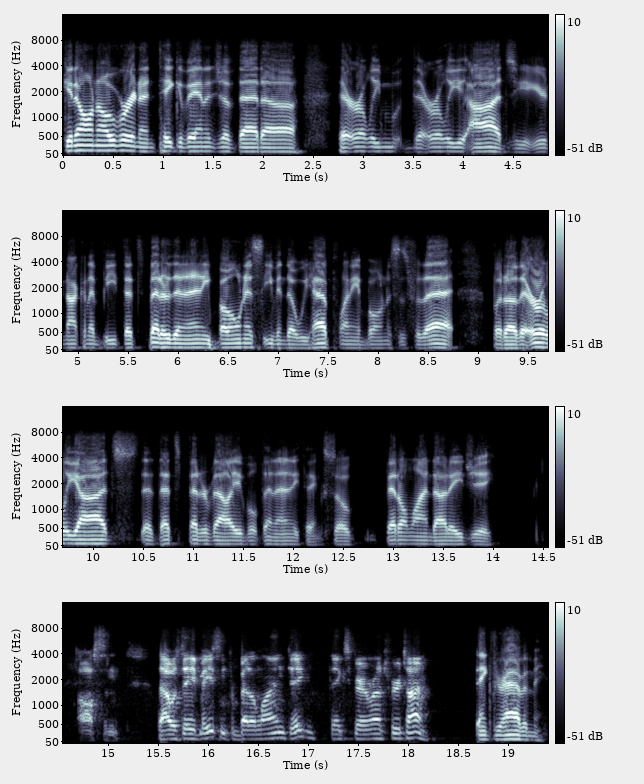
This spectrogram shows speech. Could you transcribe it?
get on over and then take advantage of that. Uh, the early the early odds. You're not going to beat. That's better than any bonus, even though we have plenty of bonuses for that. But uh, the early odds that that's better valuable than anything. So betonline.ag. Awesome. That was Dave Mason from BetOnline. Dave, thanks very much for your time. Thank you for having me.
